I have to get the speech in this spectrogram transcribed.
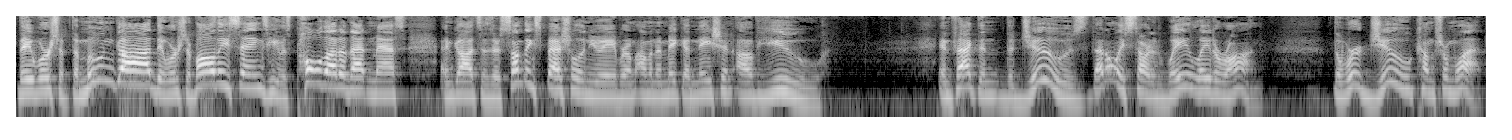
They worship the moon god, they worship all these things. He was pulled out of that mess, and God says, There's something special in you, Abram. I'm going to make a nation of you. In fact, in the Jews, that only started way later on. The word Jew comes from what?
